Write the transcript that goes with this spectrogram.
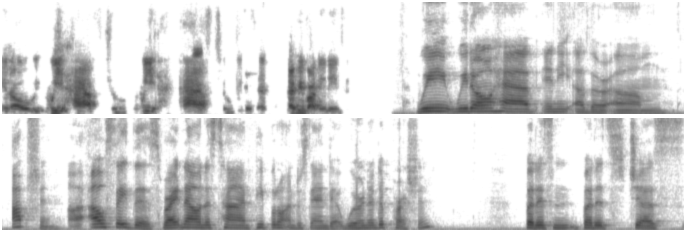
You know, we, we have to. We have to everybody needs it. We we don't have any other um, option. I'll say this: right now in this time, people don't understand that we're in a depression, but it's but it's just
